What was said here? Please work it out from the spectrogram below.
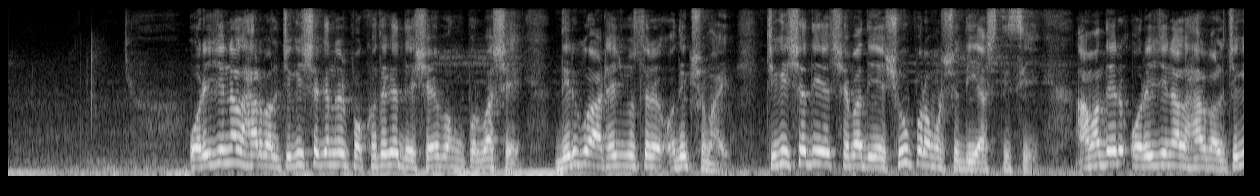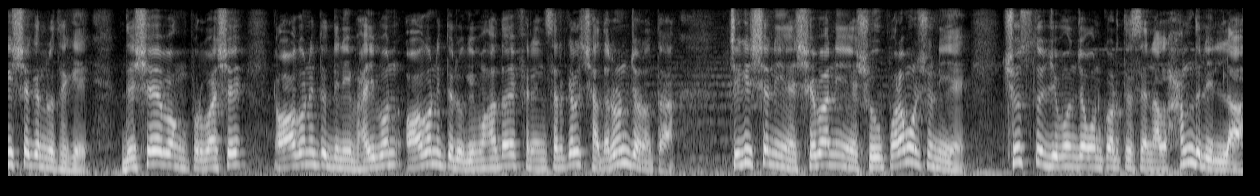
অরিজিনাল হার্বাল চিকিৎসা কেন্দ্রের পক্ষ থেকে দেশে এবং প্রবাসে দীর্ঘ আঠাইশ বছরের অধিক সময় চিকিৎসা দিয়ে, সেবা দিয়ে, সুপরামর্শ দিয়ে আসতেছি। আমাদের অরিজিনাল হার্বাল চিকিৎসা কেন্দ্র থেকে দেশে এবং প্রবাসে অগণিত দিনী ভাই বোন অগণিত রোগী মহোদয়, ফ্রেন্ড সার্কেল, সাধারণ জনতা চিকিৎসা নিয়ে, সেবা নিয়ে, সুপরামর্শ নিয়ে সুস্থ জীবনযাপন করতেছেন, আলহামদুলিল্লাহ।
